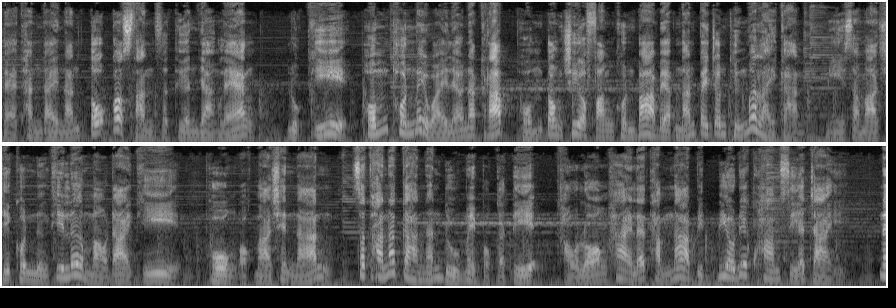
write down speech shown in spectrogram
แต่ทันใดนั้นโต๊ะก็สั่นสะเทือนอย่างแรงลูกพี่ ผมทนไม่ไหวแล้วนะครับ ผมต้องเชื่อฟังคนบ้าแบบนั้นไปจนถึงเมื่อไหร่กัน มีสมาชิกคนหนึ่งที่เริ่มเมาได้ที่โพงออกมาเช่นนั้น สถานการณ์นั้นดูไม่ปกติ เขาร้องไห้และทำหน้าบิดเบี้ยวด้วยความเสียใจ ใน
